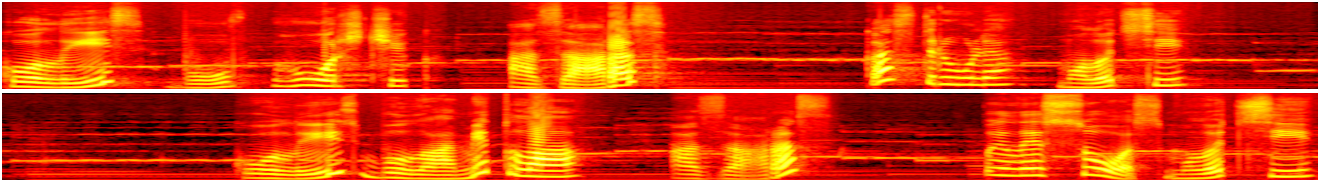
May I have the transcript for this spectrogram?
Колись був горщик, а зараз кастрюля, молодці. Колись була мітла, а зараз пилесос, молодці.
